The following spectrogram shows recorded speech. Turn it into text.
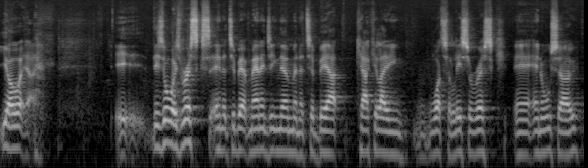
you know. It, there's always risks, and it's about managing them, and it's about calculating what's a lesser risk, and, and also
